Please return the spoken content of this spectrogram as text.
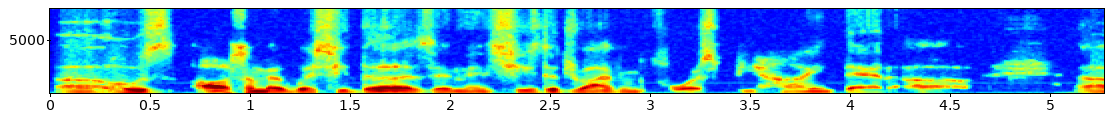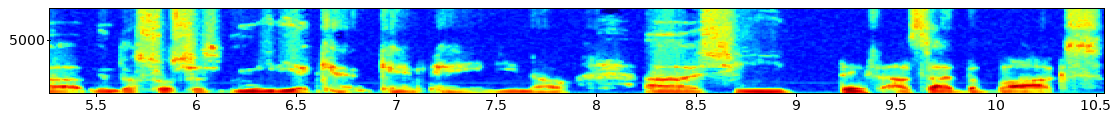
Uh, who's awesome at what she does, and then she's the driving force behind that uh, uh, in the social media cam- campaign. You know, uh, she thinks outside the box,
